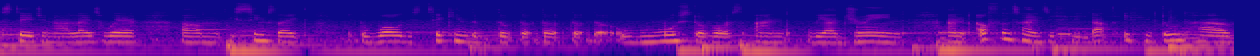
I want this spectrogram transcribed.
stage in our lives where um, it seems like the world is taking the the, the, the, the, the most of us and we are drained and oftentimes if you if you don't have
